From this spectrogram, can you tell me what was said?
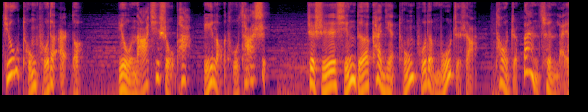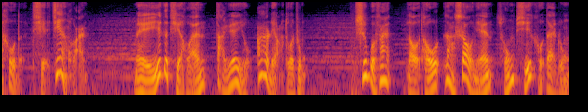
揪童仆的耳朵，又拿起手帕给老头擦拭。这时，邢德看见童仆的拇指上套着半寸来厚的铁剑环，每一个铁环大约有二两多重。吃过饭，老头让少年从皮口袋中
